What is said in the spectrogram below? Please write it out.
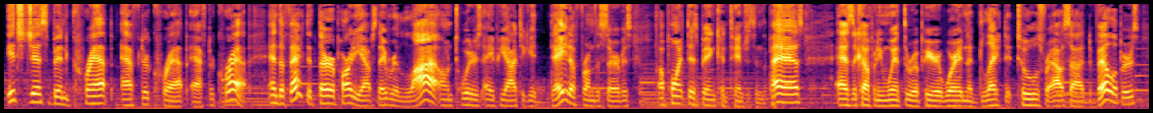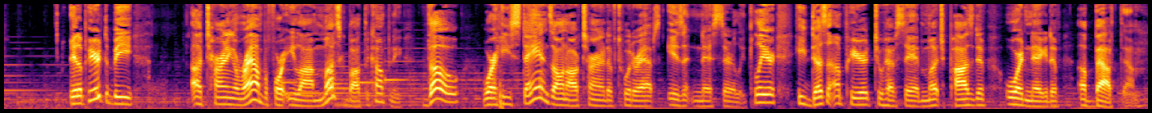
It's just been crap after crap after crap. And the fact that third party apps they rely on Twitter's API to get data from the service, a point that's been contentious in the past, as the company went through a period where it neglected tools for outside developers, it appeared to be a turning around before Elon Musk bought the company. Though where he stands on alternative Twitter apps isn't necessarily clear. He doesn't appear to have said much positive or negative about them.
